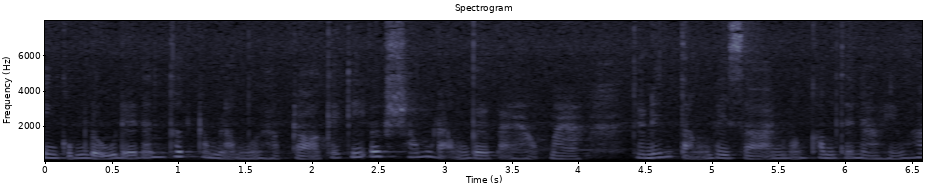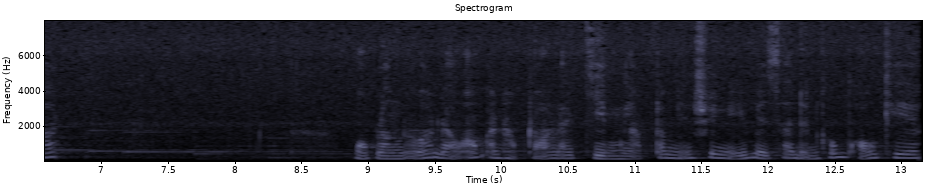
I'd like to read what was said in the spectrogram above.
nhưng cũng đủ để đánh thức trong lòng người học trò cái ký ức sống động về bài học mà. Cho đến tận bây giờ, anh vẫn không thể nào hiểu hết một lần nữa, đầu óc anh học trò lại chìm ngập trong những suy nghĩ về gia đình khốn khổ kia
